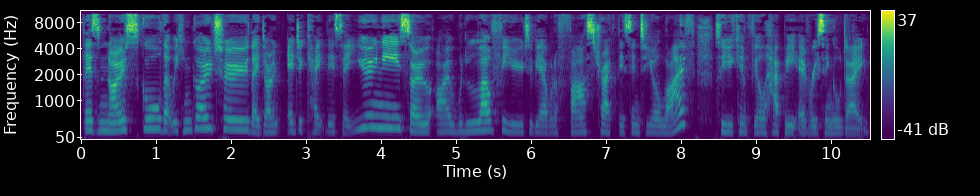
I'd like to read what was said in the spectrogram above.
There's no school that we can go to. They don't educate this at uni. So I would love for you to be able to fast track this into your life so you can feel happy every single day.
